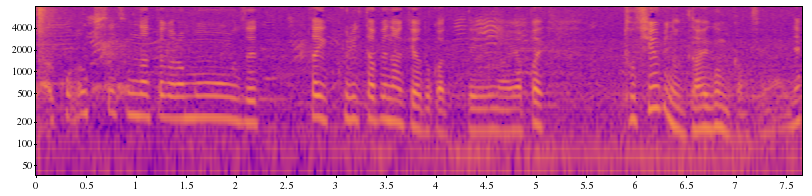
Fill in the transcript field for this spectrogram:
いやこの季節になったからもう絶対栗食べなきゃとかっていうのはやっぱり年寄りの醍醐味かもしれないね。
